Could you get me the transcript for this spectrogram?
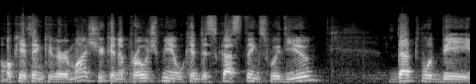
Okay, thank you very much. You can approach me and we can discuss things with you. That would be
